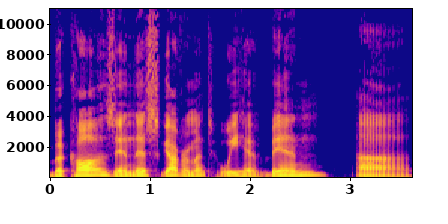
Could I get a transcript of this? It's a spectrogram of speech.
Because in this government we have been uh,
